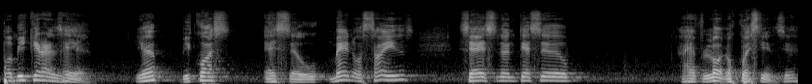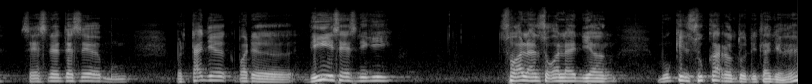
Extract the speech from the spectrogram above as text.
pemikiran saya ya yeah? because as a man of science, saya senantiasa I have a lot of questions. Ya. Saya senantiasa bertanya kepada diri saya sendiri soalan-soalan yang mungkin sukar untuk ditanya. Ya.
